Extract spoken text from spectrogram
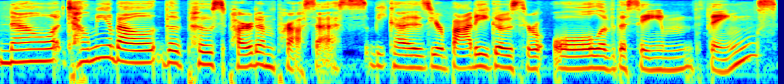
Now, tell me about the postpartum process because your body goes through all of the same things.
